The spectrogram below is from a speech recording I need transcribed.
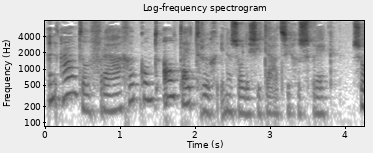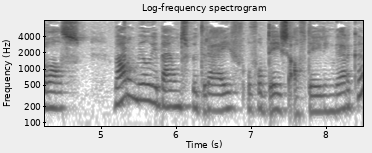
Een aantal vragen komt altijd terug in een sollicitatiegesprek, zoals: Waarom wil je bij ons bedrijf of op deze afdeling werken?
